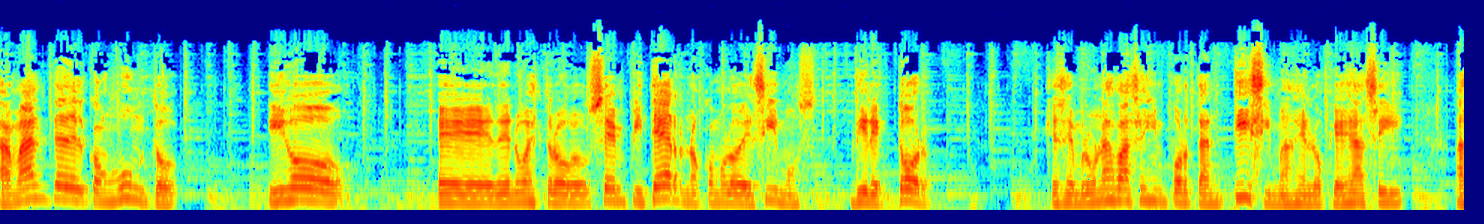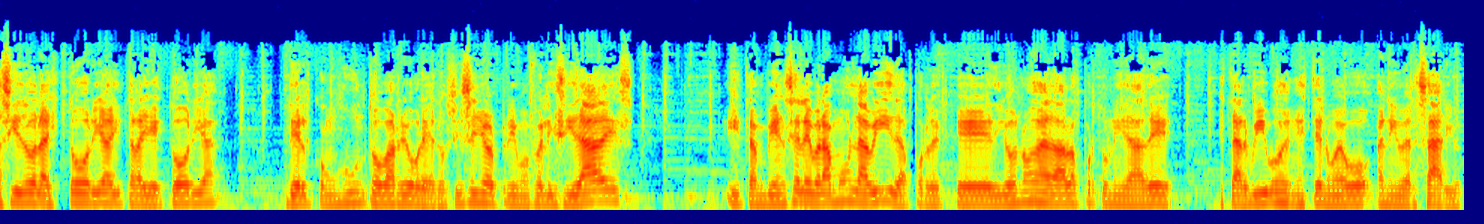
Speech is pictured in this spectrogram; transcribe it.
Amante del conjunto, hijo eh, de nuestro sempiterno, como lo decimos, director, que sembró unas bases importantísimas en lo que es así, ha sido la historia y trayectoria del conjunto Barrio Obrero. Sí, señor primo, felicidades y también celebramos la vida porque Dios nos ha dado la oportunidad de estar vivos en este nuevo aniversario.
